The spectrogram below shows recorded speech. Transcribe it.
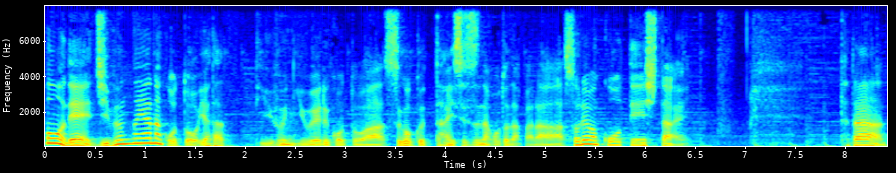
方で自分が嫌なことを嫌だっていうふうに言えることはすごく大切なことだからそれは肯定したい。ただ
